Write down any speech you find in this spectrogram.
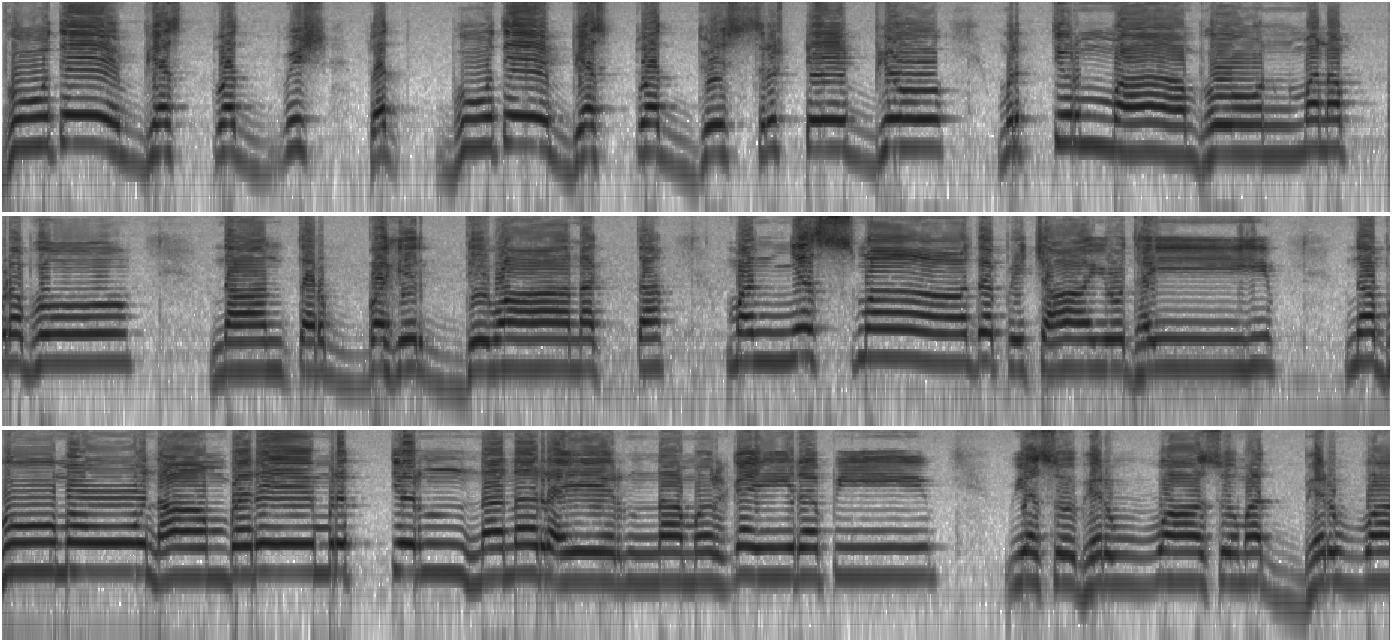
ಭೂತೇಭ್ಯಸ್ತ್ವದ್ವಿಷ್ ತ್ವದ್ भूतेभ्यस्त्वद्विसृष्टेभ्यो मृत्युर्मा भोन्मन प्रभो नान्तर्बहिर्दिवानक्त मन्यस्मादपि चायुधैः न भूमौ नाम्बरे मृत्युर्न नरैर्न मृगैरपि व्यसुभिर्वासुमद्भिर्वा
